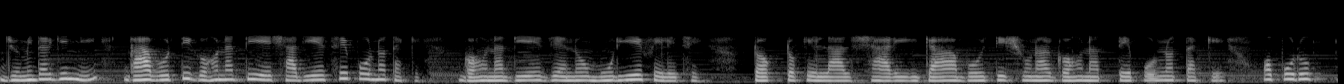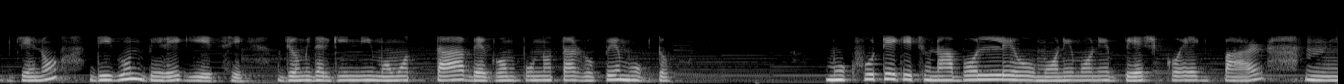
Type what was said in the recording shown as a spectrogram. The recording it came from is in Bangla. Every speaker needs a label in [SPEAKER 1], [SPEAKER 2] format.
[SPEAKER 1] জমিদার গিন্নি গা ভর্তি গহনা দিয়ে সাজিয়েছে পূর্ণতাকে। গহনা দিয়ে যেন মুড়িয়ে ফেলেছে। টকটকে লাল শাড়ি, গা ভর্তি সোনার গহনাতে পূর্ণতাকে অপরূপ যেন দ্বিগুণ বেড়ে গিয়েছে। জমিদার গিন্নি মমতা বেগম পূর্ণতার রূপে মুগ্ধ। মুখ ফুটে কিছু না বললেও মনে মনে বেশ কয়েকবার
